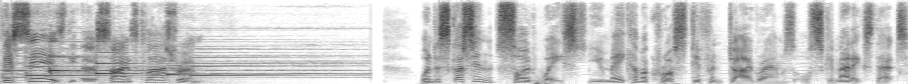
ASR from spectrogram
This is the Earth Science Classroom. When discussing solid waste, you may come across different diagrams or schematics that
